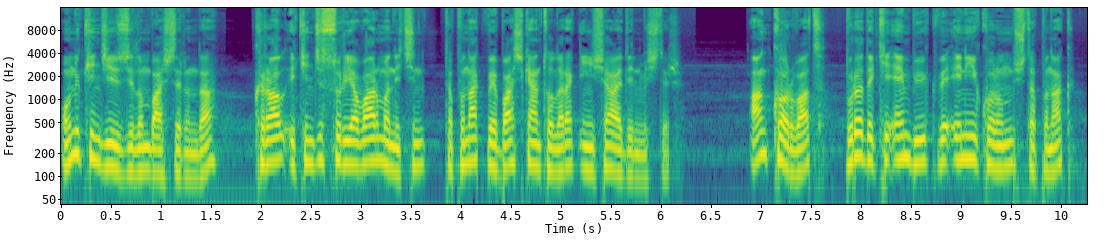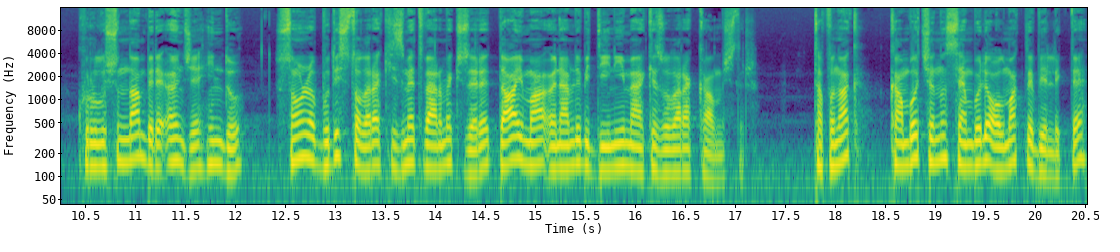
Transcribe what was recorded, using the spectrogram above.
12. yüzyılın başlarında Kral 2. Suryavarman için tapınak ve başkent olarak inşa edilmiştir. Angkor Wat, buradaki en büyük ve en iyi korunmuş tapınak, kuruluşundan beri önce Hindu, sonra Budist olarak hizmet vermek üzere daima önemli bir dini merkez olarak kalmıştır. Tapınak, Kamboçya'nın sembolü olmakla birlikte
